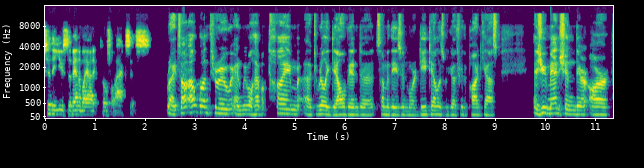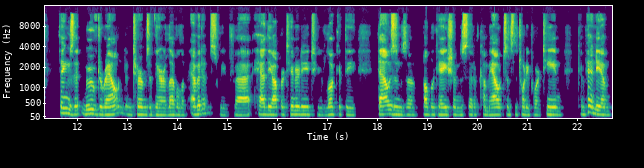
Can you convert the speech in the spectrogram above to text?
to the use of antibiotic prophylaxis. Right. So I'll run through and we will have time uh, to really delve into some of these in more detail as we go through the podcast. As you mentioned, there are things that moved around in terms of their level of evidence. We've uh, had the opportunity to look at the thousands of publications that have come out since the 2014 compendium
